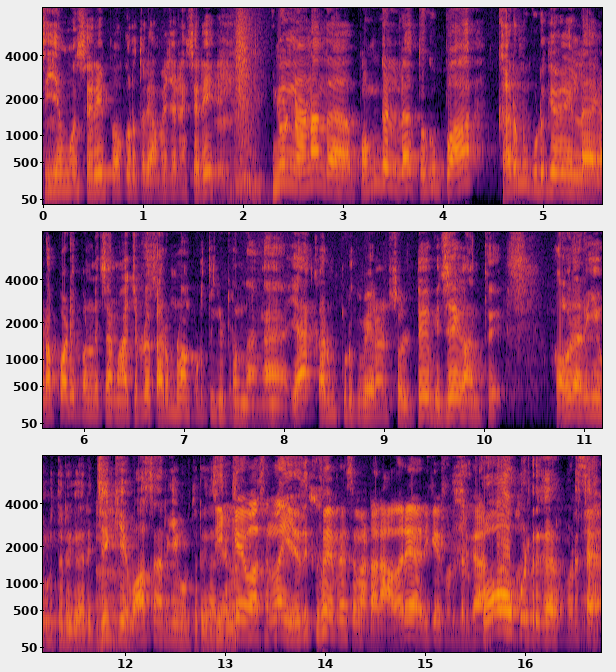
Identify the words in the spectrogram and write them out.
சிஎம்மும் சரி போக்குவரத்துறை அமைச்சரும் சரி. இன்னொன்னு என்னன்னா அந்த பொங்கல்ல தொகுப்பா கரும்பு கொடுக்கவே இல்லை. எடப்பாடி பழனிசாமி ஆட்சியோட கரும்புலாம் கொடுத்துக்கிட்டு இருந்தாங்க. ஏன் கரும்பு கொடுக்கவே இல்லைன்னு சொல்லிட்டு விஜயகாந்த் அவர் அறிக்கை கொடுத்திருக்காரு. ஜி கே வாசன் அறிக்கை கொடுத்திருக்காரு. ஜி கே வாசன்லாம் எதுக்குமே பேச மாட்டாரு. அவரே அறிக்கை கொடுத்திருக்காரு. கோவப்பட்டிருக்காரு மனுஷன்.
